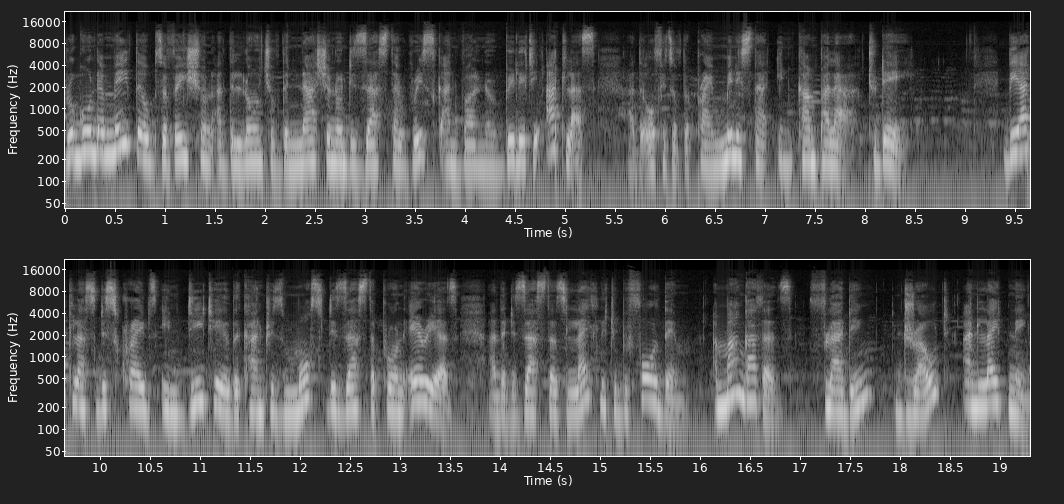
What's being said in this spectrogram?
Rugunda made the observation at the launch of the National Disaster Risk and Vulnerability Atlas at the office of the Prime Minister in Kampala today. The atlas describes in detail the country's most disaster prone areas and the disasters likely to befall them, among others, flooding, drought, and lightning.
